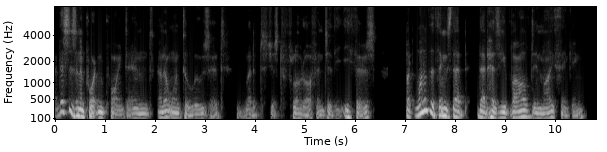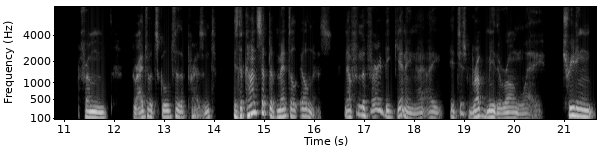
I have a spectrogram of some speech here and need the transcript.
this is an important point and i don't want to lose it let it just float off into the ethers but one of the things that that has evolved in my thinking from graduate school to the present is the concept of mental illness. Now, from the very beginning, I, I it just rubbed me the wrong way, treating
